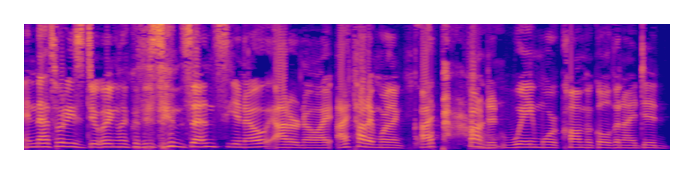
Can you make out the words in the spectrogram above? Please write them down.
And that's what he's doing like with his incense, you know? I don't know. I, I thought it more than I found it way more comical than I did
